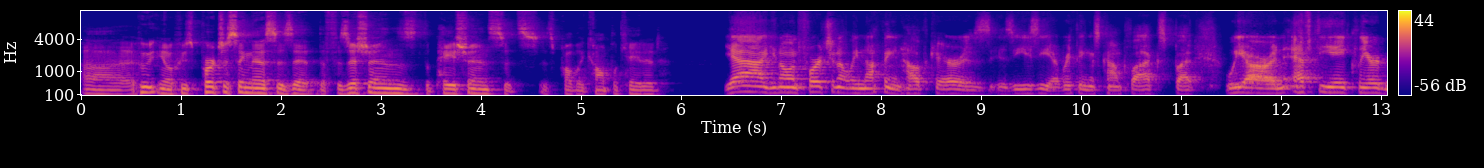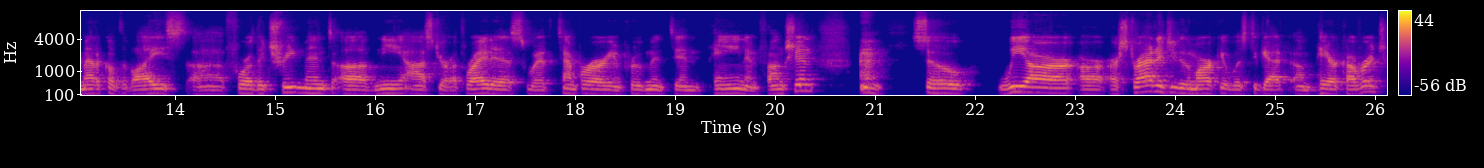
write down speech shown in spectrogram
uh, who you know who's purchasing this? Is it the physicians, the patients? It's it's probably complicated. Yeah, you know, unfortunately, nothing in healthcare is is easy. Everything is complex. But we are an FDA cleared medical device uh, for the treatment of knee osteoarthritis with temporary improvement in pain and function. so we are our, our, strategy to the market was to get um, payer coverage.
